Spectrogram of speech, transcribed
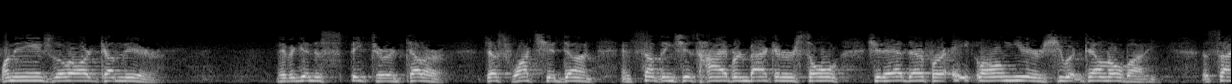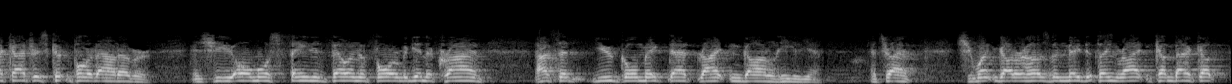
when the angel of the Lord come near. They began to speak to her and tell her just what she'd done and something she's hiding back in her soul she'd had there for eight long years. She wouldn't tell nobody. The psychiatrist couldn't pull it out of her. and she almost fainted, fell on the floor, and began to cry. And I said, You go make that right, and God will heal you. That's right. She went and got her husband, made the thing right, and come back up.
